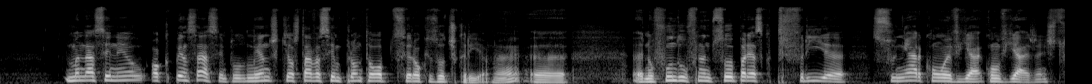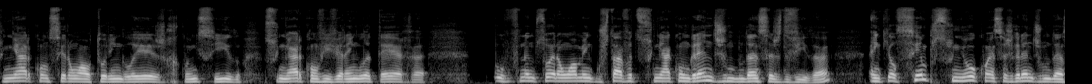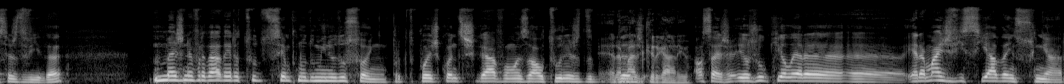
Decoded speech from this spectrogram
mandassem nele, ou que pensassem, pelo menos, que ele estava sempre pronto a obedecer ao que os outros queriam, não é? Uh, no fundo, o Fernando Pessoa parece que preferia sonhar com, via com viagens, sonhar com ser um autor inglês reconhecido, sonhar com viver em Inglaterra, o Fernando Pessoa era um homem que gostava de sonhar com grandes mudanças de vida, em que ele sempre sonhou com essas grandes mudanças de vida, mas na verdade era tudo sempre no domínio do sonho, porque depois, quando chegavam as alturas de. Era de, mais gregário. Ou seja, eu julgo que ele era, uh, era mais viciado em sonhar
